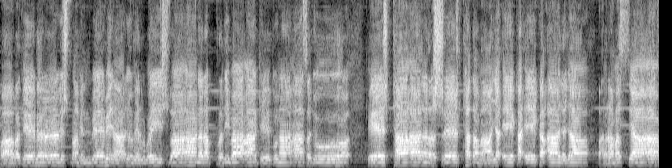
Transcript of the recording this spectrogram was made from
पावकेभिर्विश्वमिन्वेभिराजुभिर्वैश्वानरप्रतिभा केतुना सजोः केष्ठानरश्रेष्ठतमाय एक एक आयया। परमस्याः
